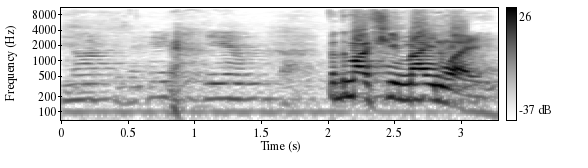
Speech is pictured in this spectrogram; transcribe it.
knife to the head down. But the most humane way.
